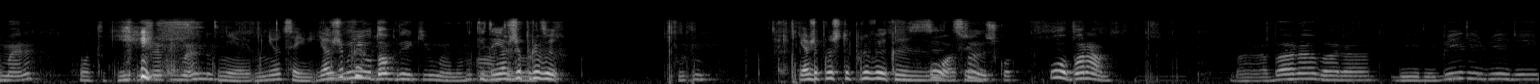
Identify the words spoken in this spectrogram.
у мене. От такий. Як у мене. Ні, мені оцей. Я вже Мені при... удобно, які в мене. Нікіта, А, я вже привик. Мгм. Я вже просто привик з О, цим. сонечко. О, баран. Бара-бара-бара, біри-біри-біри,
